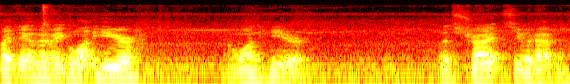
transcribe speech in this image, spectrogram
So I think I'm going to make one here and one here. Let's try it, see what happens.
